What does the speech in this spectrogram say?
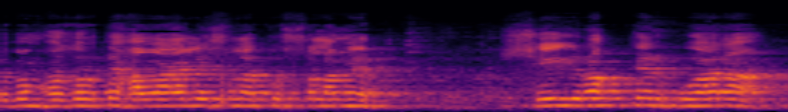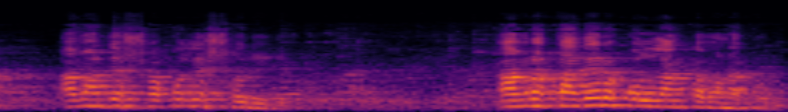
এবং হজরতে হাওয়া আলি সালাতুসাল্লামের সেই রক্তের ফুয়ারা আমাদের সকলের শরীরে। আমরা তাদেরও কল্যাণ কামনা করি।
